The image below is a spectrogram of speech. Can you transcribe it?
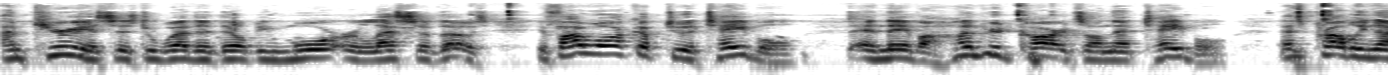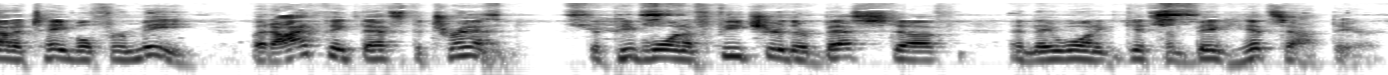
I'm curious as to whether there'll be more or less of those. If I walk up to a table and they have a hundred cards on that table, that's probably not a table for me. But I think that's the trend that people want to feature their best stuff and they want to get some big hits out there.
